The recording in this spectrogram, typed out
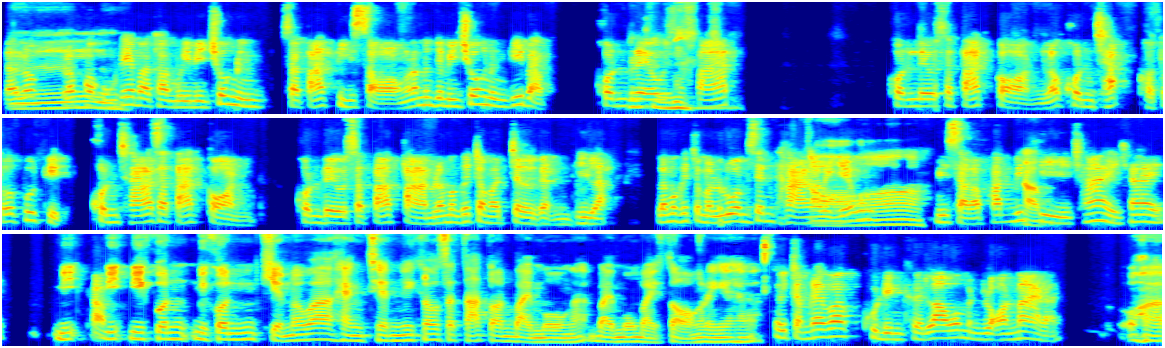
แล้วแล้วอืมแล้วพอกรุงเทพมาราธอนมันมีช่วงหนึ่งสตาร์ทตีสองแล้วมันจะมีช่วงหนึ่งที่แบบ คนเร็วอืมสตาร์ทคนเร็วสตาร์ทก่อน แล้วคนช้าขอโทษพูดผิด คนช้าสตาร์ทก่อน คนเร็วสตาร์ทตามแล้วมันก็จะมาเจอกันทีละ แล้วมันก็จะมาร่วมเส้นทางอะไรเงี้ยอุ๊ยมีสารพัดวิธีใช่ใช่มีครับมีมีคนมีคนเขียนมาว่าแฮงเชนนี่เขาสตาร์ตตอนบ่ายโมงอะบ่ายโมงบ่ายสองอะไรเงี้ยฮะเออจำได้ว่าคุณดินเคยเล่าว่ามันร้อนมากอะโอ้ฮะ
